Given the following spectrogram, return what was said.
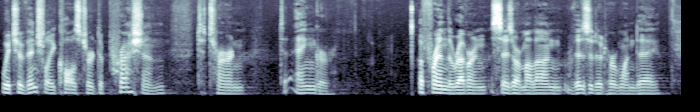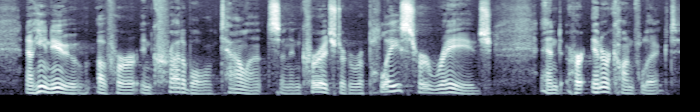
which eventually caused her depression to turn to anger. A friend, the Reverend Cesar Malan, visited her one day. Now, he knew of her incredible talents and encouraged her to replace her rage and her inner conflict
